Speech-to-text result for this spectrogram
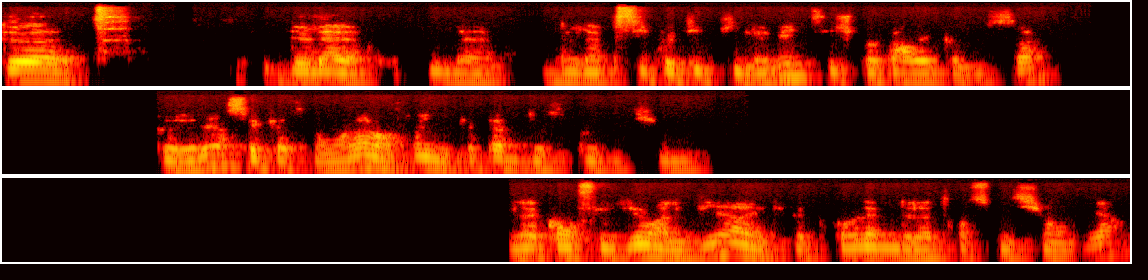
de, de, la, de la psychotique qui l'habite, si je peux parler comme ça. Ce que je veux dire, c'est qu'à ce moment-là, l'enfant il est capable de se positionner. La confusion, elle vient et le problème de la transmission vient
